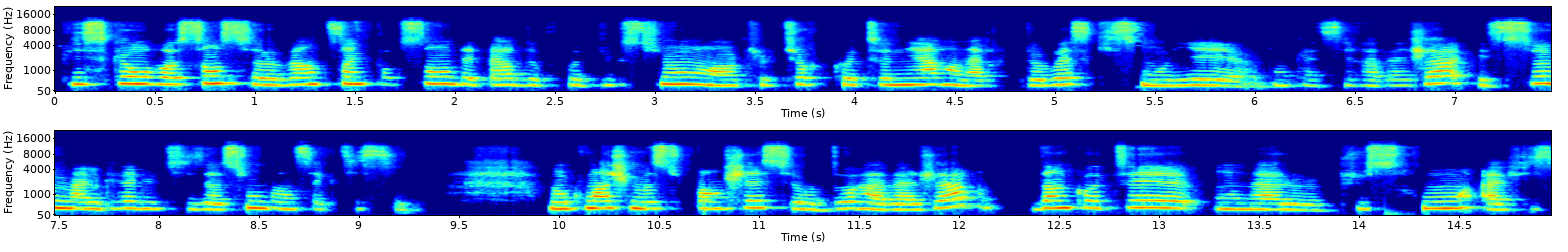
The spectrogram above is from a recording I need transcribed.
puisqu'on recense 25% des pertes de production en culture cotonnière en Afrique de l'Ouest qui sont liées euh, donc, à ces ravageurs, et ce, malgré l'utilisation d'insecticides. Donc moi, je me suis penchée sur deux ravageurs. D'un côté, on a le puceron Aphis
